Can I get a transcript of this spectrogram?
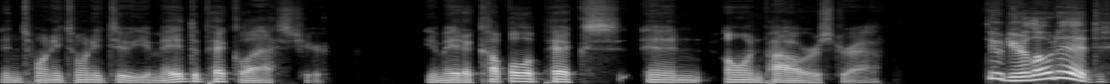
in 2022. You made the pick last year. You made a couple of picks in Owen Power's draft Dude, you're loaded.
